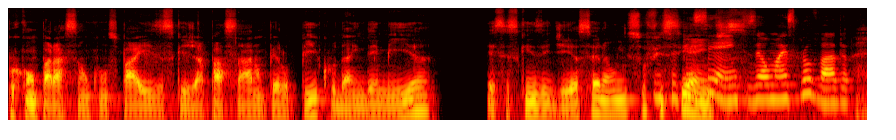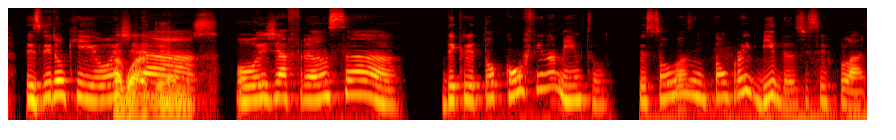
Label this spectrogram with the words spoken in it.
por comparação com os países que já passaram pelo pico da endemia, esses 15 dias serão insuficientes. Insuficientes, é o mais provável. Vocês viram que hoje a, hoje a França decretou confinamento. Pessoas estão proibidas de circular.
